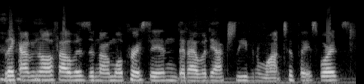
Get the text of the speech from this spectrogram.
Like I don't know if I was a normal person that I would actually even want to play sports,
